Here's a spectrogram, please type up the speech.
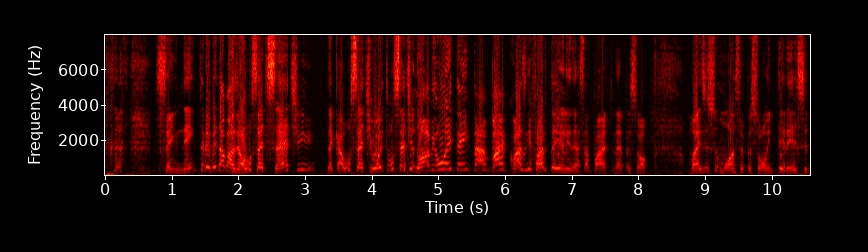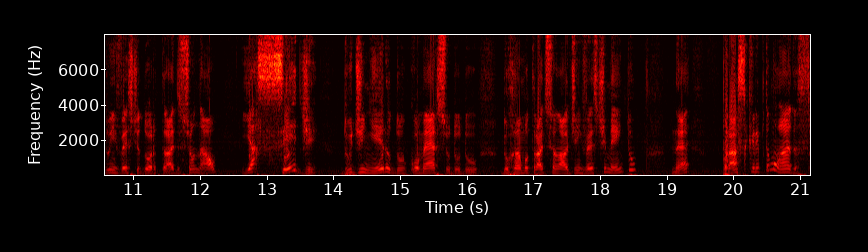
Sem nem tremer da base. Ó, 177, daqui a 178, 179, 180. Bah, quase infartei ali nessa parte, né, pessoal? Mas isso mostra, pessoal, o interesse do investidor tradicional e a sede do dinheiro do comércio, do, do, do ramo tradicional de investimento, né? Para as criptomoedas,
